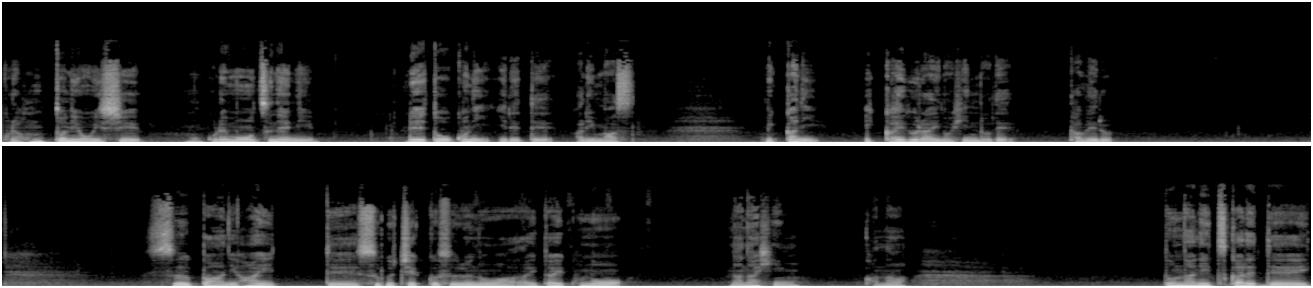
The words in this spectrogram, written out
これ本当に美味しい。もうこれも常に冷凍庫に入れてあります。3日に1回ぐらいの頻度で食べる。スーパーに入ってすぐチェックするのはだいたいこの7品かな。どんなに疲れて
